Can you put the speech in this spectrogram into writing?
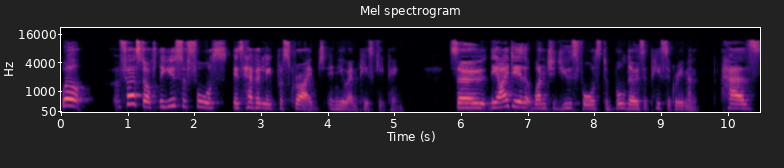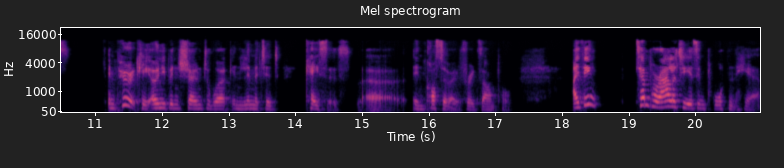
Well, first off, the use of force is heavily prescribed in UN peacekeeping. So the idea that one should use force to bulldoze a peace agreement has empirically only been shown to work in limited cases, uh, in Kosovo, for example. I think temporality is important here.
